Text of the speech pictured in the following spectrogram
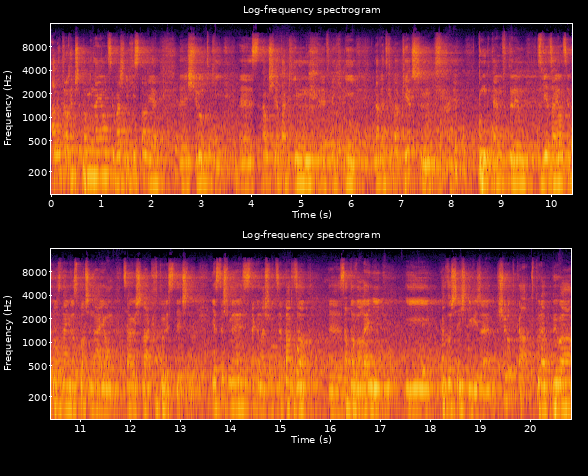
ale trochę przypominający właśnie historię Śródki, stał się takim w tej chwili nawet chyba pierwszym punktem, w którym zwiedzający Poznań rozpoczynają cały szlak turystyczny. Jesteśmy z tego na Śródce bardzo y, zadowoleni i bardzo szczęśliwi, że Śródka, która była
